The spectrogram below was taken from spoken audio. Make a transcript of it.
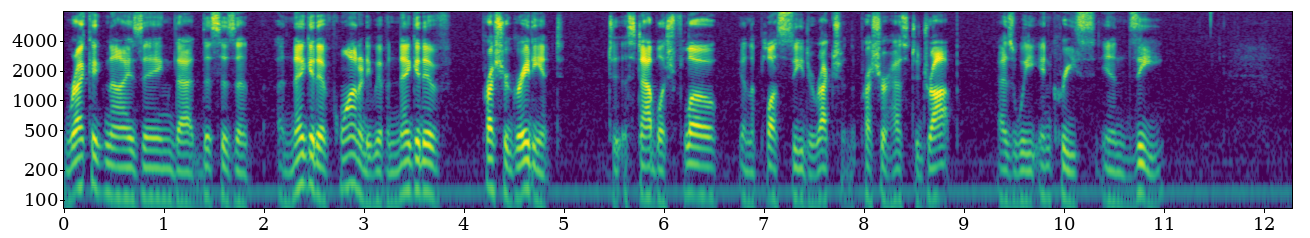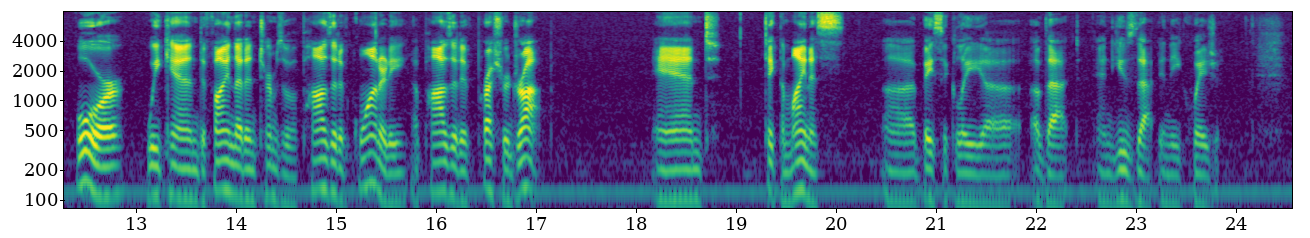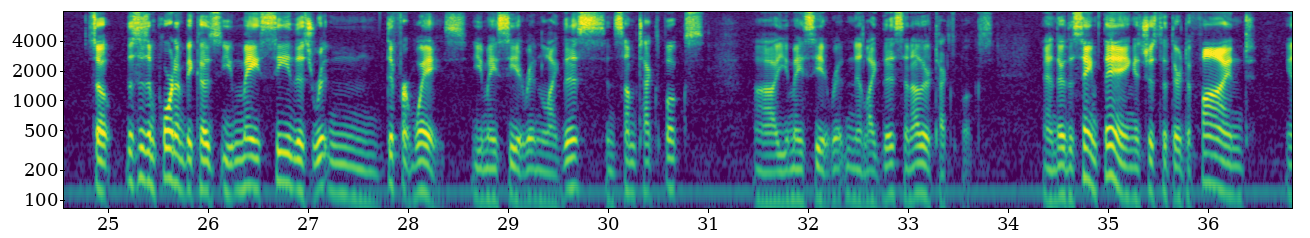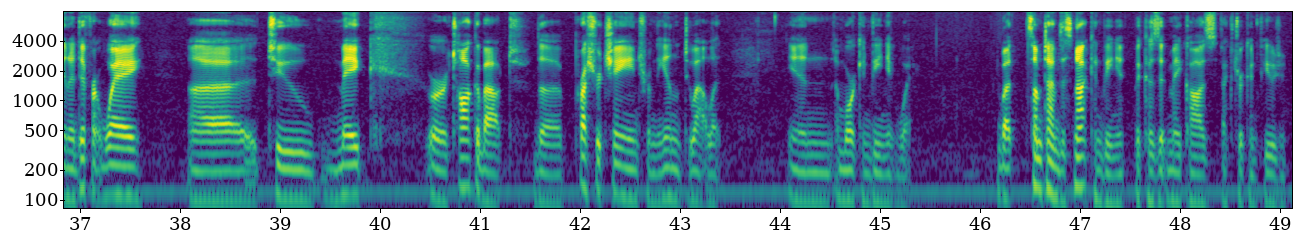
recognizing that this is a, a negative quantity. We have a negative pressure gradient to establish flow in the plus z direction. The pressure has to drop as we increase in z. Or we can define that in terms of a positive quantity, a positive pressure drop, and take the minus uh, basically uh, of that and use that in the equation. So this is important because you may see this written different ways. You may see it written like this in some textbooks. Uh, you may see it written like this in other textbooks. And they're the same thing, it's just that they're defined in a different way uh, to make or talk about the pressure change from the inlet to outlet in a more convenient way. But sometimes it's not convenient because it may cause extra confusion.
